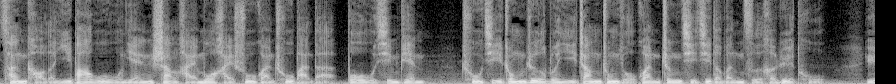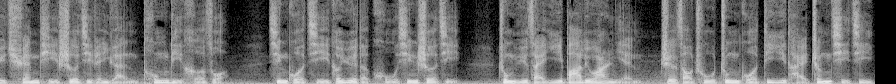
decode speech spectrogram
参考了1855年上海墨海书馆出版的《博物新编》。初集中热论一章中有关蒸汽机的文字和略图，与全体设计人员通力合作，经过几个月的苦心设计，终于在一八六二年制造出中国第一台蒸汽机。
